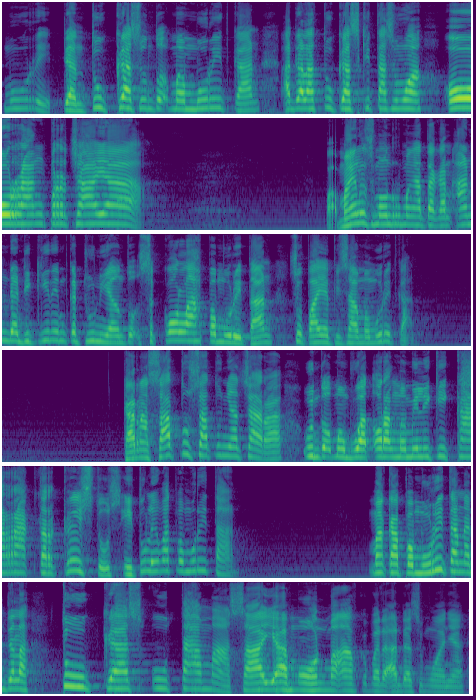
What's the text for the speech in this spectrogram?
murid. Dan tugas untuk memuridkan adalah tugas kita semua orang percaya. Pak Miles Monroe mengatakan Anda dikirim ke dunia untuk sekolah pemuritan supaya bisa memuridkan. Karena satu-satunya cara untuk membuat orang memiliki karakter Kristus itu lewat pemuritan. Maka pemuritan adalah tugas utama. Saya mohon maaf kepada Anda semuanya.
